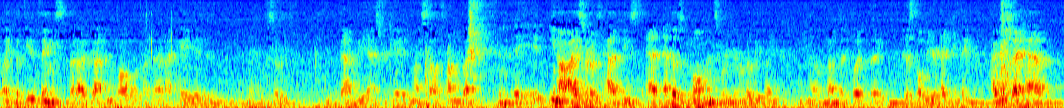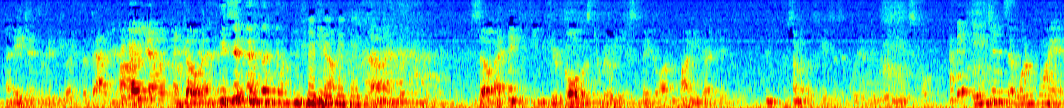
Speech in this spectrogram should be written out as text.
like the few things that I've gotten involved with like that, I hated and, and sort of badly extricated myself from. But it, you know, I sort of had these at, at, those moments where you're really like, you know, about to put the pistol to your head. You think, I wish I had an agent who could be like the bad cop go and go in and you know. Um, so I think if, you, if, your goal was to really just make a lot of money, that it, for some of those cases, it would, it would be useful. I think agents at one point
